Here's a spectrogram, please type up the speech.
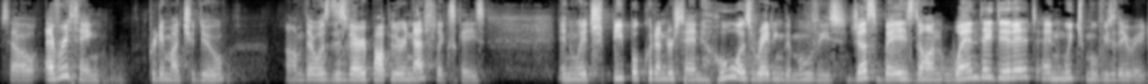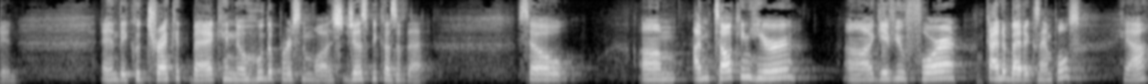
So everything, pretty much, you do. Um, there was this very popular Netflix case in which people could understand who was rating the movies just based on when they did it and which movies they rated. And they could track it back and know who the person was just because of that. So um, I'm talking here, uh, I gave you four kind of bad examples, yeah?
